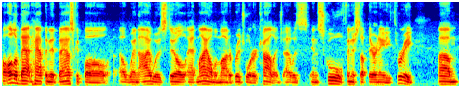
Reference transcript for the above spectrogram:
all of that happened at basketball uh, when I was still at my alma mater, Bridgewater College. I was in school, finished up there in '83, um,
